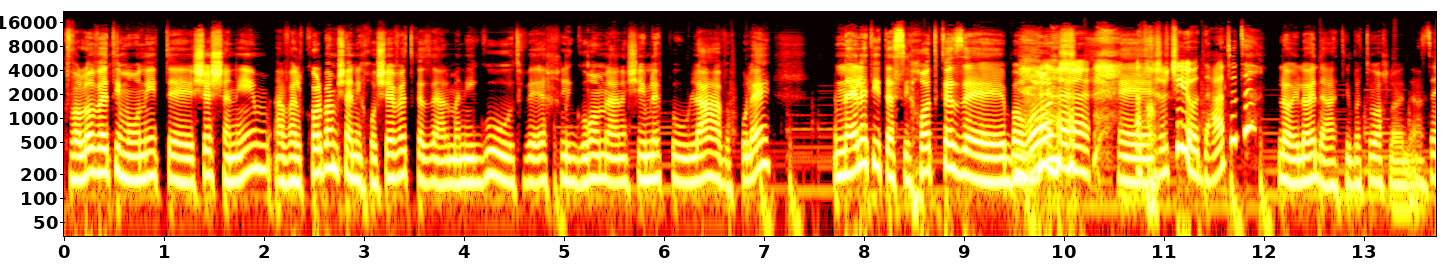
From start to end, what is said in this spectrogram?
כבר לא עובדת עם רונית אה, שש שנים, אבל כל פעם שאני חושבת כזה על מנהיגות ואיך לגרום לאנשים לפעולה וכולי, מנהלת איתה שיחות כזה בראש. אה, את חושבת שהיא יודעת את זה? לא, היא לא יודעת, היא בטוח לא יודעת. זה,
